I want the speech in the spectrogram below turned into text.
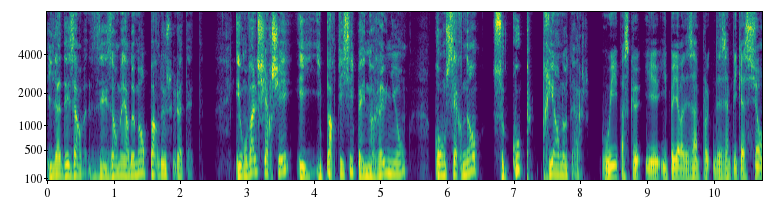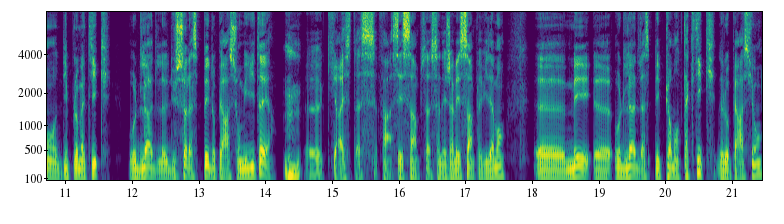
Il a des, des emmerdements par-dessus la tête. Et on va le chercher et il participe à une réunion concernant ce couple pris en otage. Oui, parce qu'il il peut y avoir des, des implications diplomatiques au-delà du seul aspect de l'opération militaire, mmh. euh, qui reste assez, enfin, assez simple, ça, ça n'est jamais simple évidemment, euh, mais euh, au-delà de l'aspect purement tactique de l'opération,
